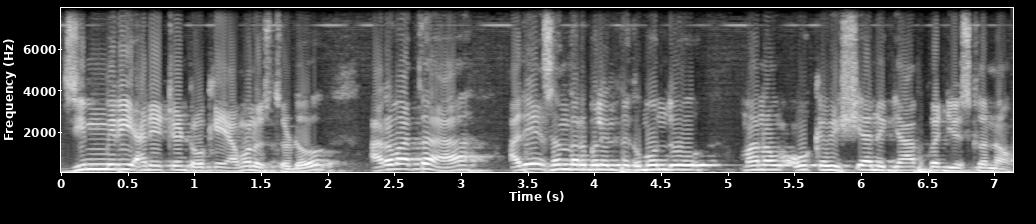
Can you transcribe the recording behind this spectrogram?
జిమ్రి అనేటువంటి ఒక యవనస్తుడు. తర్వాత అదే సందర్భంలో ఇంతకు ముందు మనం ఒక విషయాన్ని జ్ఞాపకం చేసుకున్నాం.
